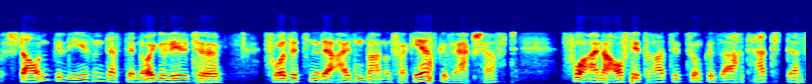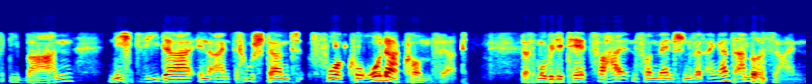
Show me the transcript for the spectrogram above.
erstaunt gelesen, dass der neu gewählte Vorsitzende der Eisenbahn- und Verkehrsgewerkschaft vor einer Aufsichtsratssitzung gesagt hat, dass die Bahn nicht wieder in einen Zustand vor Corona kommen wird. Das Mobilitätsverhalten von Menschen wird ein ganz anderes sein.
